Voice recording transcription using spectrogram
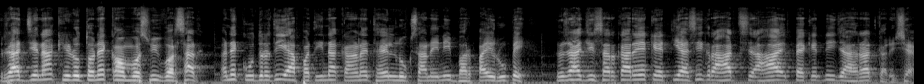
રાજ્યના ખેડૂતોને કમોસમી વરસાદ અને કુદરતી આપત્તિના કારણે થયેલ નુકસાનીની ભરપાઈ રૂપે રાજ્ય સરકારે એક ઐતિહાસિક રાહત સહાય પેકેજની જાહેરાત કરી છે.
